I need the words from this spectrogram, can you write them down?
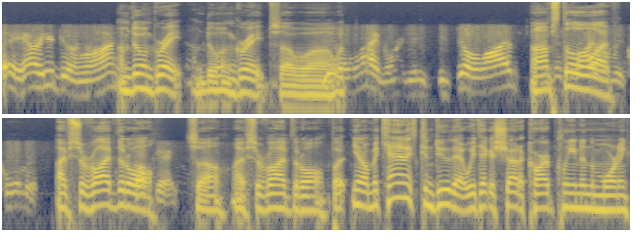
Hey, how are you doing, Ron? I'm doing great. I'm doing great. So, uh, You're what, alive, aren't you? You still alive? I'm Just still live or alive. I've survived it all. Okay. So I've survived it all. But you know, mechanics can do that. We take a shot of carb clean in the morning.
